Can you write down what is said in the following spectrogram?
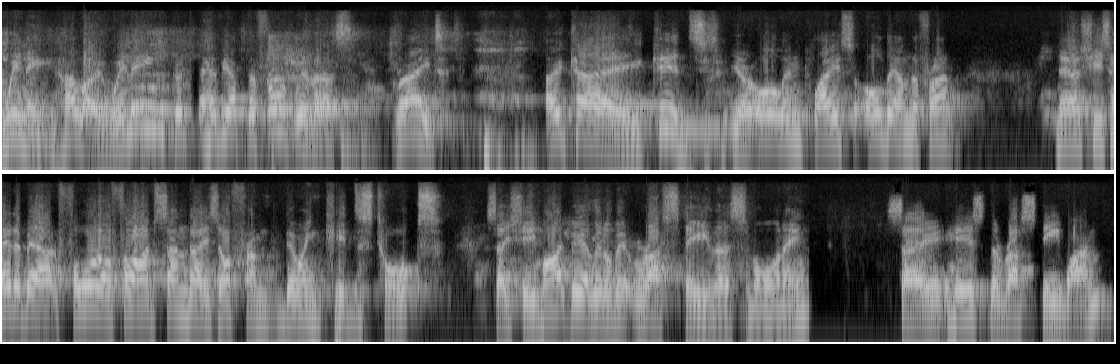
Winnie. Winnie. Hello, Winnie. Good to have you up the front with us. Great. Okay, kids, you're all in place, all down the front. Now, she's had about four or five Sundays off from doing kids' talks, so she might be a little bit rusty this morning. So, here's the rusty one.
